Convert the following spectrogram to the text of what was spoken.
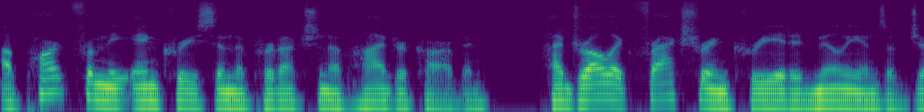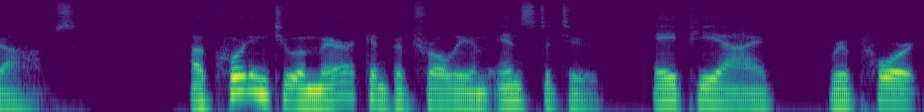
Apart from the increase in the production of hydrocarbon, hydraulic fracturing created millions of jobs. According to American Petroleum Institute, API, report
